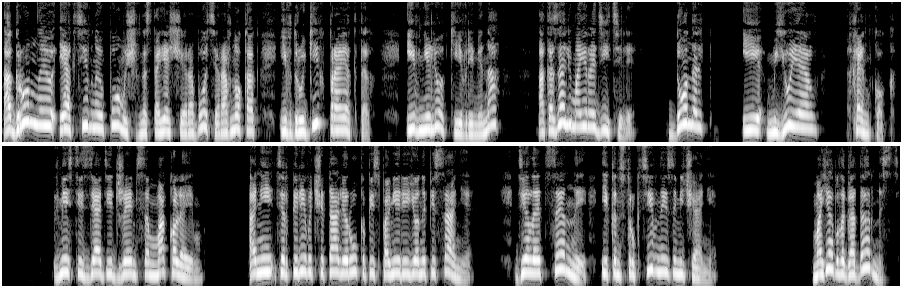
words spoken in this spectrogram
Огромную и активную помощь в настоящей работе, равно как и в других проектах, и в нелегкие времена оказали мои родители Дональд и Мьюэлл Хэнкок. Вместе с дядей Джеймсом Макколеем они терпеливо читали рукопись по мере ее написания, делая ценные и конструктивные замечания. Моя благодарность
